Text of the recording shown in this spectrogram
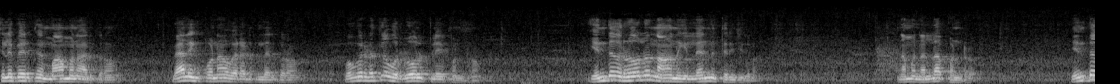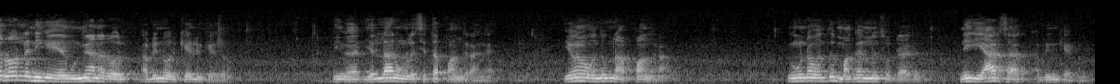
சில பேருக்கு மாமனாக இருக்கிறோம் வேலைக்கு போனால் ஒரு இடத்துல இருக்கிறோம். ஒவ்வொரு இடத்துல ஒரு ரோல் ப்ளே பண்ணுறோம் எந்த ரோலும் நான் இல்லைன்னு தெரிஞ்சுக்கிறோம். நம்ம நல்லா பண்ணுறோம் எந்த ரோலில் நீங்கள் உண்மையான ரோல் அப்படின்னு ஒரு கேள்வி கேட்குறோம் நீங்கள் எல்லோரும் உங்களை சித்தப்பாங்கிறாங்க. இவன் வந்து உங்களை அப்பாங்கிறான். இவனை வந்து மகன்னு சொல்கிறாரு நீங்கள் யார் சார்? அப்படின்னு கேட்கணும்.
